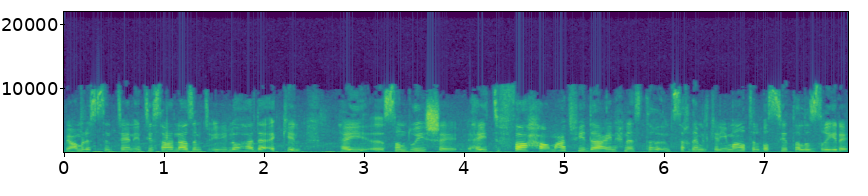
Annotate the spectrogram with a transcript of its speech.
بعمر السنتين انت صار لازم تقولي له هذا أكل هي سندويشة هي تفاحة ما عاد في داعي نحن نستخدم الكلمات البسيطة الصغيرة.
